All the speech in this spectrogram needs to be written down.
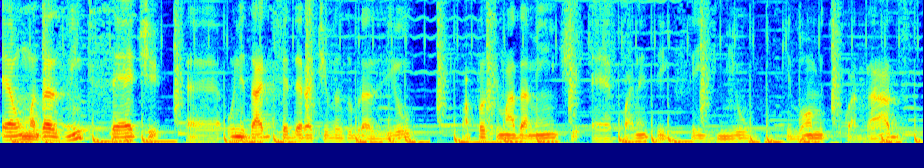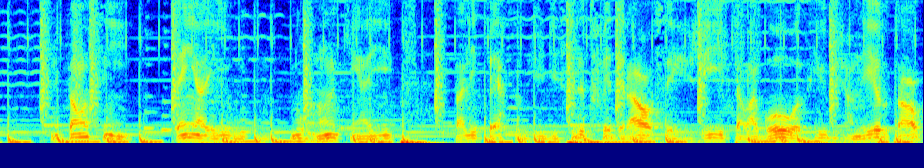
é uma das 27 é, unidades federativas do Brasil, aproximadamente é, 46 mil quilômetros quadrados. Então assim, tem aí no ranking aí tá ali perto de Distrito Federal, Sergipe, Alagoas, Rio de Janeiro, tal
